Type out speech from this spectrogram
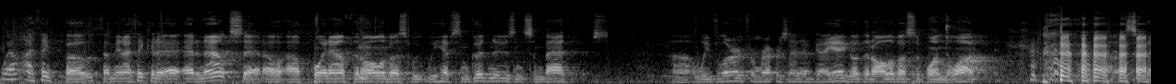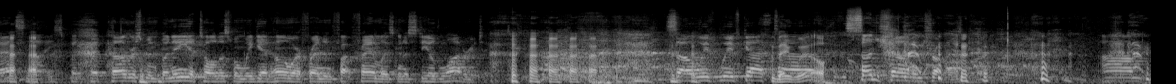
Well, I think both. I mean, I think at, at an outset, I'll, I'll, point out that all of us, we, we, have some good news and some bad news. Uh, we've learned from Representative Gallego that all of us have won the lottery. uh, so that's nice. But, but, Congressman Bonilla told us when we get home, our friend and family is going to steal the lottery ticket. so we've, we've got they uh, will. sunshine and trouble. Um,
